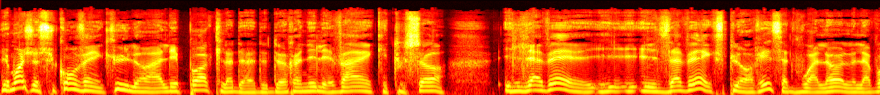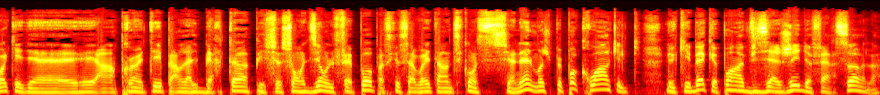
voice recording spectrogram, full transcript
Et moi, je suis convaincu, là, à l'époque de, de, de René Lévesque et tout ça, ils avaient, ils, avaient exploré cette voie-là, la voie qui est euh, empruntée par l'Alberta, puis ils se sont dit on le fait pas parce que ça va être anticonstitutionnel. Moi, je peux pas croire que le, Québec n'a pas envisagé de faire ça. Là.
